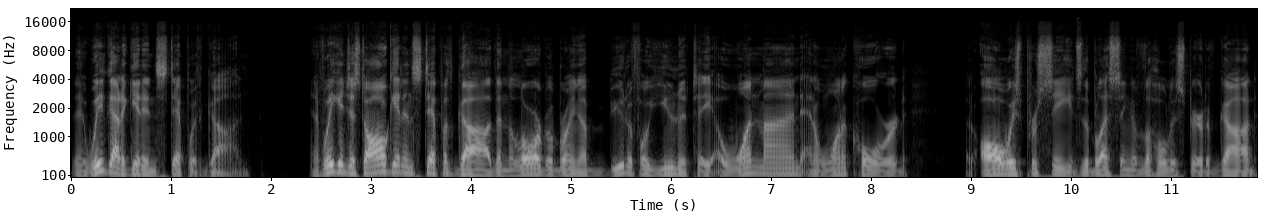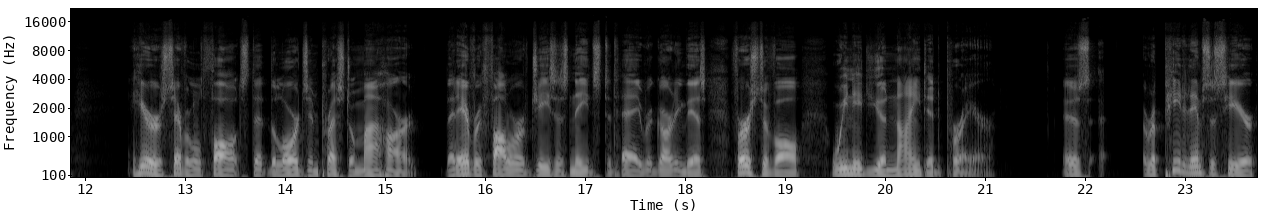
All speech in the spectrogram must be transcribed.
then we've got to get in step with God. And if we can just all get in step with God, then the Lord will bring a beautiful unity, a one mind and a one accord that always precedes the blessing of the Holy Spirit of God. Here are several thoughts that the Lord's impressed on my heart that every follower of Jesus needs today regarding this. First of all, we need united prayer. There's a repeated emphasis here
